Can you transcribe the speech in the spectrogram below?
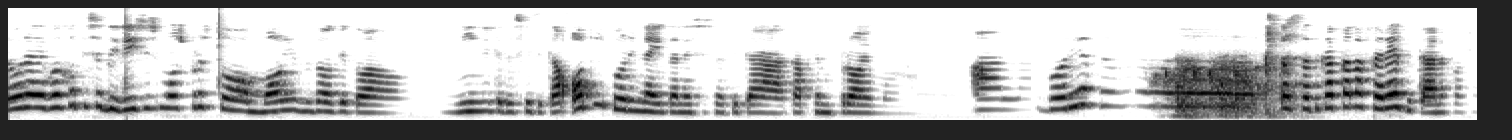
Τώρα, εγώ έχω τις αντιρρήσεις μου ως προς το μόλιβδο και το μήνυ και τα σχετικά. Όντως μπορεί να ήταν συστατικά κάποιων πρώιμων. Αλλά στην πορεία θεωρώ τα συστατικά αυτά αναφερέθηκαν εφόσον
